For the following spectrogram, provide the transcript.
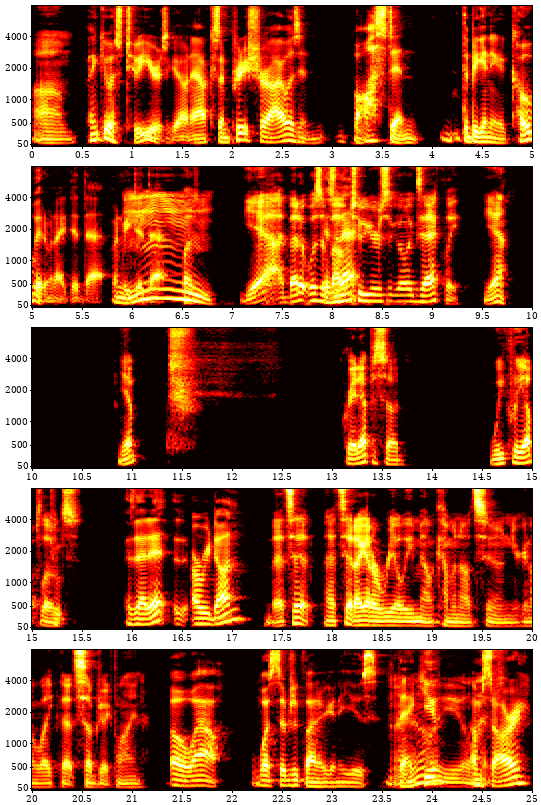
Um, I think it was two years ago now because I'm pretty sure I was in Boston the beginning of COVID when I did that. When we did that, mm, yeah, I bet it was about that- two years ago exactly. Yeah. Yep. Great episode. Weekly uploads. is that it? Are we done? That's it. That's it. I got a real email coming out soon. You're gonna like that subject line. Oh wow! What subject line are you going to use? Thank you. I'm sorry.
